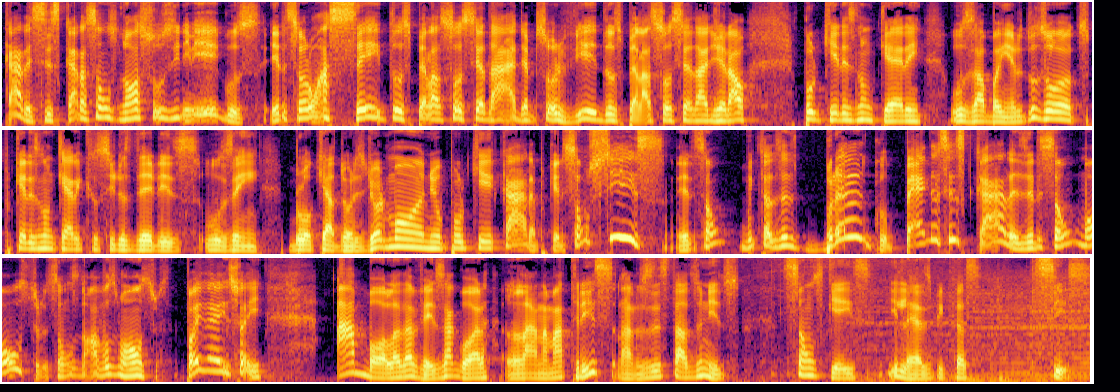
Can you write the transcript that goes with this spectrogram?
Cara, esses caras são os nossos inimigos. Eles foram aceitos pela sociedade, absorvidos pela sociedade geral, porque eles não querem usar o banheiro dos outros, porque eles não querem que os filhos deles usem bloqueadores de hormônio, porque, cara, porque eles são cis, eles são muitas vezes branco. Pega esses caras, eles são monstros, são os novos monstros. Pois é isso aí. A bola da vez agora, lá na matriz, lá nos Estados Unidos, são os gays e lésbicas cis.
